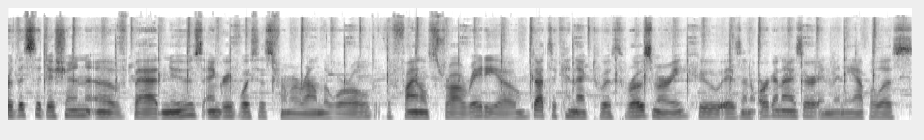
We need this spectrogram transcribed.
For this edition of Bad News, Angry Voices from Around the World, the Final Straw Radio got to connect with Rosemary, who is an organizer in Minneapolis,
